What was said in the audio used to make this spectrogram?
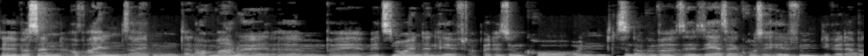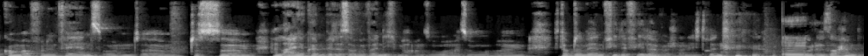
Äh, was dann auf allen Seiten dann auch Manuel ähm, bei Metz 9 dann hilft, auch bei der Synchro. Und das sind auf jeden Fall sehr, sehr, sehr große Hilfen, die wir da bekommen, auch von den Fans. Und ähm, das ähm, alleine könnten wir das auf jeden Fall nicht machen so, also ähm, ich glaube, dann wären viele Fehler wahrscheinlich drin. Mhm. oder Sachen,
